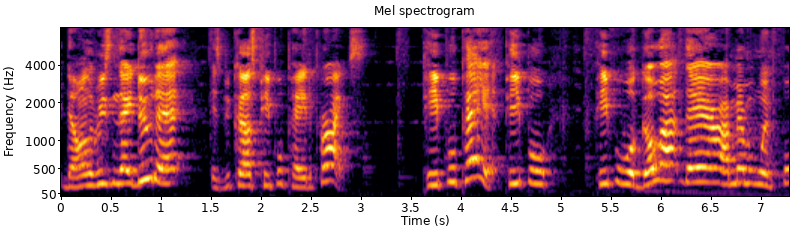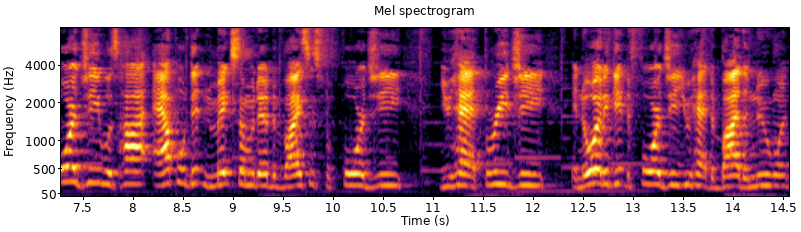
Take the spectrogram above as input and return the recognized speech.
the only reason they do that is because people pay the price. People pay it. People people will go out there. I remember when 4G was hot, Apple didn't make some of their devices for 4G. You had 3G. In order to get the 4G, you had to buy the new one.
